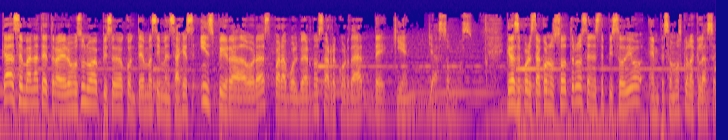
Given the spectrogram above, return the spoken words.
Cada semana te traeremos un nuevo episodio con temas y mensajes inspiradores para volvernos a recordar de quién ya somos. Gracias por estar con nosotros en este episodio. Empezamos con la clase.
